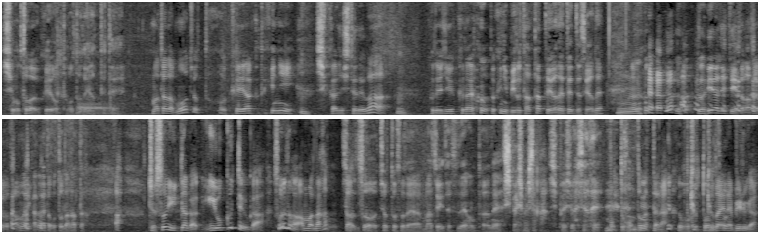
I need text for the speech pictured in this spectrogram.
仕事は受けようってことでやってて。まあ、ただもうちょっと契約的にしっかりしてれば、うん。クレイジークライマーの時にビル建ったって言われてるんですよね、うん、ロイヤリティとかそういうことあんまり考えたことなかったあじゃあそういうなんか欲っていうかそういうのがあんまなかったんですか、うん、ちょっとそれはまずいですね本当はね。失敗しましたか？失敗しましたね。もっと本当だったら 巨大なビルが。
